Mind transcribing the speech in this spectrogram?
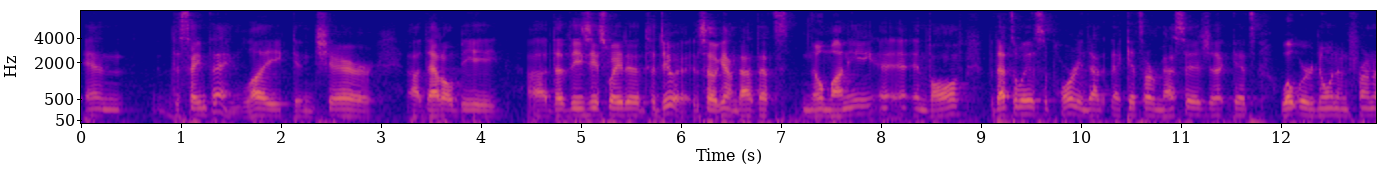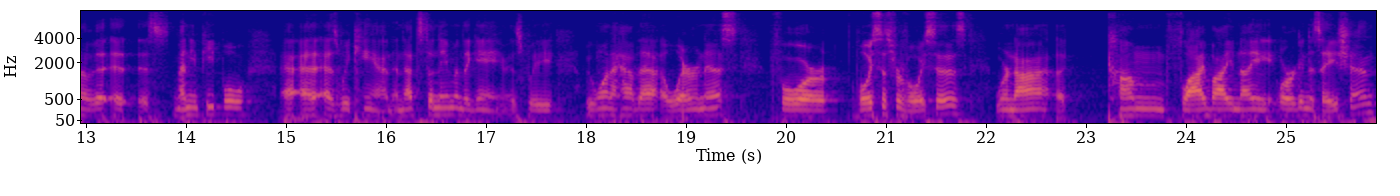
And the same thing, like and share. Uh, that'll be uh, the, the, easiest way to, to do it. And so again, that, that's no money I- involved, but that's a way of supporting that. That gets our message, that gets what we're doing in front of it, as many people as we can. And that's the name of the game. Is we we want to have that awareness for Voices for Voices. We're not a come fly by night organization.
